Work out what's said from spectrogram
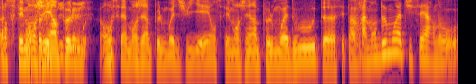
on se fait On manger un peu, le, on se fait manger un peu le mois de juillet, on se fait manger un peu le mois d'août. euh, c'est pas vraiment deux mois, tu sais, Arnaud.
